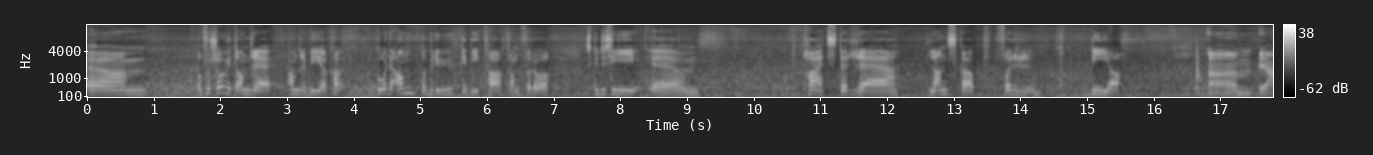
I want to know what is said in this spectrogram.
um, og for så vidt andre, andre byer. Kan, går det an å bruke de takene for å skulle du si um, ha et større landskap for byer? Um, ja,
